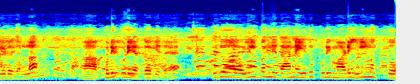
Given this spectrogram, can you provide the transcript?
ಗೀಡು ಎಲ್ಲ ಪುಡಿ ಪುಡಿ ಎದ್ದೋಗಿದೆ. ಇದು ಇಲ್ಲಿ ಬಂದಿದ್ದಾನೆ, ಇದು ಪುಡಿ ಮಾಡಿ ಇಲ್ಲಿ ನುಗ್ತು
